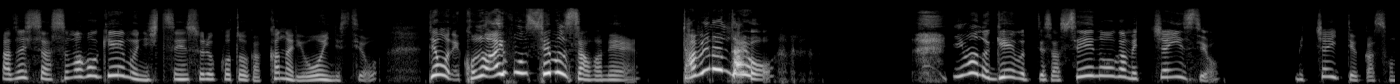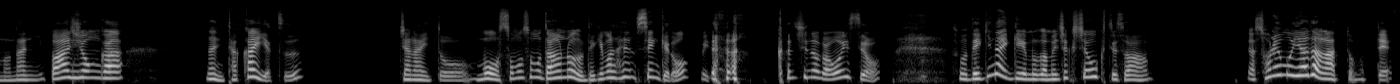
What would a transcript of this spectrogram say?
私さ、スマホゲームに出演することがかなり多いんですよ。でもね、この iPhone7 さんはね、ダメなんだよ 今のゲームってさ、性能がめっちゃいいんすよ。めっちゃいいっていうか、その何？バージョンが、何？高いやつ？じゃないと、もうそもそもダウンロードできませんけど？みたいな感じのが多いんすよ。そう、できないゲームがめちゃくちゃ多くてさ、それも嫌だなって思って。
